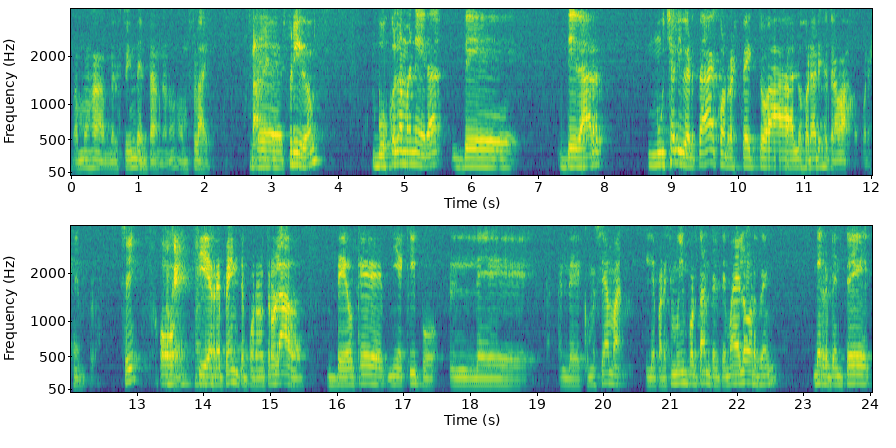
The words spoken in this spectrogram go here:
vamos a, me lo estoy inventando, ¿no? On fly. Vale. Eh, Freedom, busco la manera de, de dar mucha libertad con respecto a los horarios de trabajo, por ejemplo. ¿Sí? O si de repente, por otro lado, veo que mi equipo le, le, ¿cómo se llama? Le parece muy importante el tema del orden, de repente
